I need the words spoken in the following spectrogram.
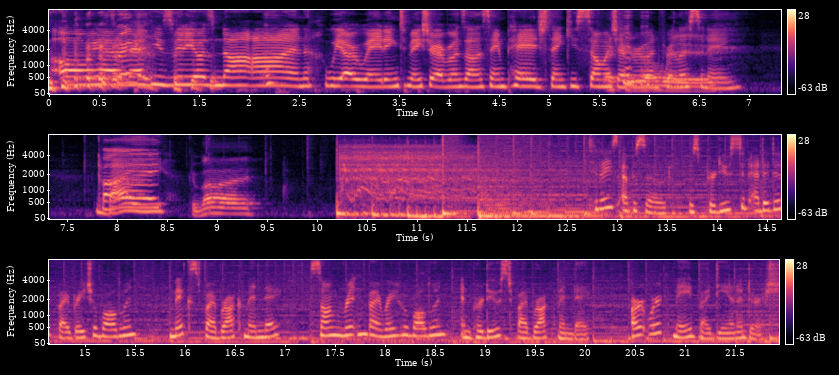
Oh my god, waiting. Matthew's video is not on. We are waiting to make sure everyone's on the same page. Thank you so much, Thank everyone, for Wade. listening. Bye. Goodbye. Today's episode was produced and edited by Rachel Baldwin, mixed by Brock Mende, song written by Rachel Baldwin, and produced by Brock Mende. Artwork made by Deanna Dersh.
